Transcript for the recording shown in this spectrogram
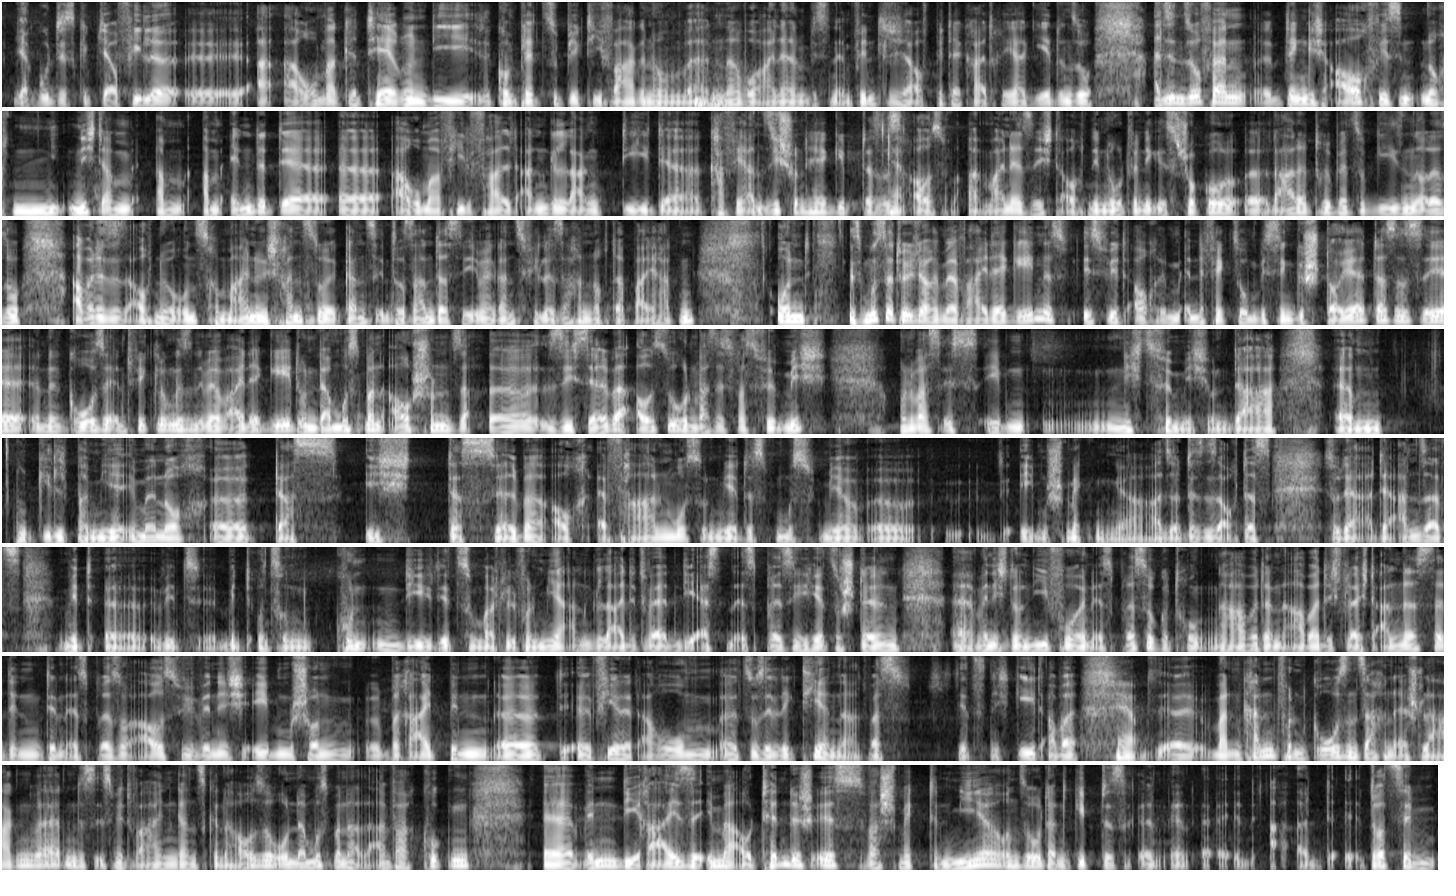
ja gut, es gibt ja auch viele äh, Aromakriterien, die komplett subjektiv wahrgenommen werden, mhm. ne? wo einer ein bisschen empfindlicher auf Bitterkeit reagiert und so. Also insofern äh, denke ich auch, wir sind noch nie, nicht am, am, am Ende der äh, Aromavielfalt angelangt, die der Kaffee an sich schon hergibt. Das ist ja. aus meiner Sicht auch nicht notwendig ist, Schokolade drüber zu gießen oder so. Aber das ist auch nur unsere Meinung. Ich fand es nur ganz interessant, dass sie immer ganz viele Sachen noch dabei hatten. Und es muss natürlich auch immer weitergehen. Es, es wird auch im Endeffekt so ein bisschen gesteuert, dass es eine große Entwicklung ist und immer weitergeht. Und da muss man auch schon äh, sich selber aussuchen, was ist was für mich und was ist eben nichts für mich. Und da ähm, gilt bei mir immer noch, äh, dass ich das selber auch erfahren muss und mir das muss mir äh, eben schmecken ja. Also das ist auch das so der der Ansatz mit äh, mit mit unseren Kunden die jetzt zum Beispiel von mir angeleitet werden die ersten Espressi herzustellen. Äh, wenn ich noch nie vorher einen Espresso getrunken habe dann arbeite ich vielleicht anders da den den Espresso aus wie wenn ich eben schon bereit bin äh, 400 Aromen äh, zu selektieren was jetzt nicht geht, aber ja. äh, man kann von großen Sachen erschlagen werden. Das ist mit Wein ganz genauso. Und da muss man halt einfach gucken, äh, wenn die Reise immer authentisch ist, was schmeckt denn mir und so, dann gibt es äh, äh, äh trotzdem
